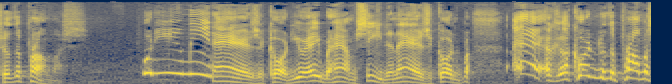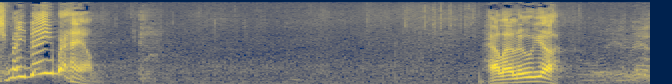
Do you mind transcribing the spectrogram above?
to the promise. What do you mean heirs according? You're Abraham's seed and heirs according to, eh, according to the promise made to Abraham. Hallelujah. Amen.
